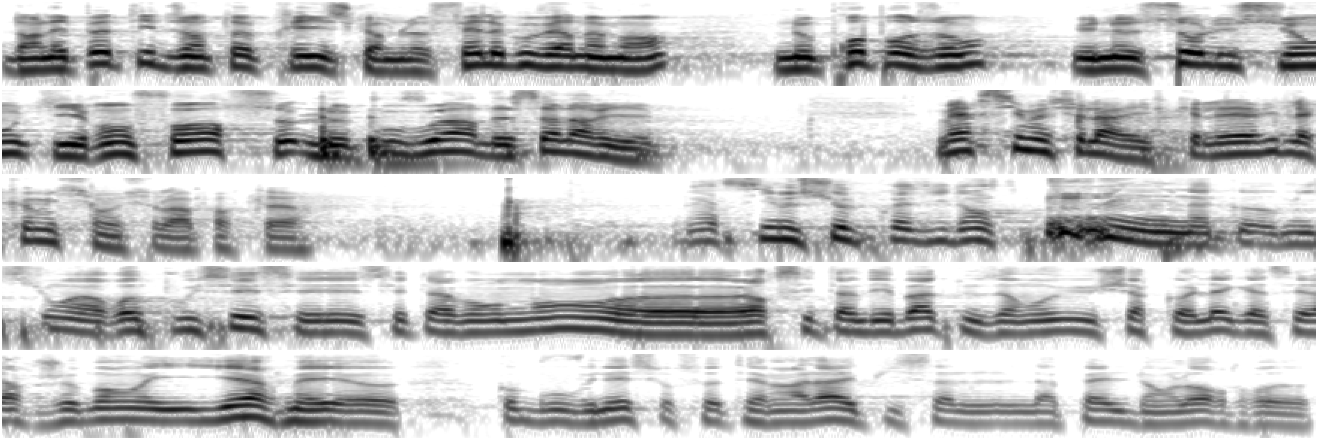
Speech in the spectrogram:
dans les petites entreprises comme le fait le gouvernement, nous proposons une solution qui renforce le pouvoir des salariés. Merci, Monsieur Larive. Quel est l'avis de la commission, monsieur le rapporteur? Merci, Monsieur le Président. La commission a repoussé cet amendement. Euh, alors, c'est un débat que nous avons eu, chers collègues, assez largement hier, mais euh, vous venez sur ce terrain-là, et puis ça l'appelle dans l'ordre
